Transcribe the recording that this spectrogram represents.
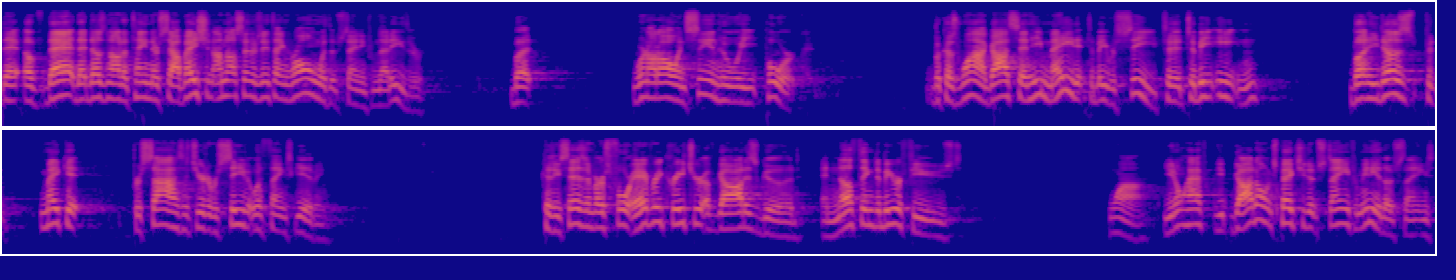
that, of that, that does not attain their salvation, I'm not saying there's anything wrong with abstaining from that either. But we're not all in sin who eat pork. Because why? God said He made it to be received, to, to be eaten, but He does make it precise that you're to receive it with thanksgiving. Because He says in verse 4 every creature of God is good and nothing to be refused why? You don't have, God don't expect you to abstain from any of those things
